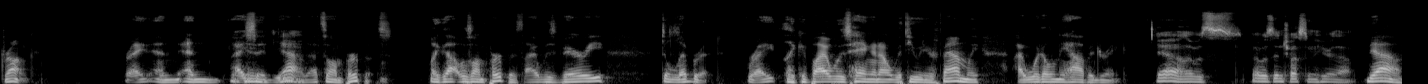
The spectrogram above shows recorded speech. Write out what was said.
drunk, right? And and I Mhm. said, yeah, Yeah. that's on purpose. Like that was on purpose. I was very deliberate, right? Like if I was hanging out with you and your family, I would only have a drink. Yeah, that was that was interesting to hear that. Yeah,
